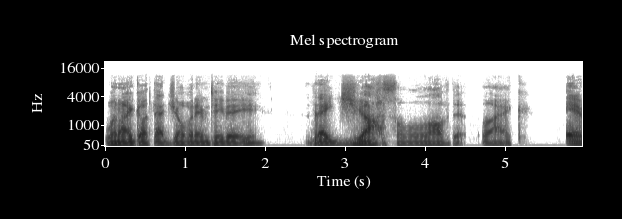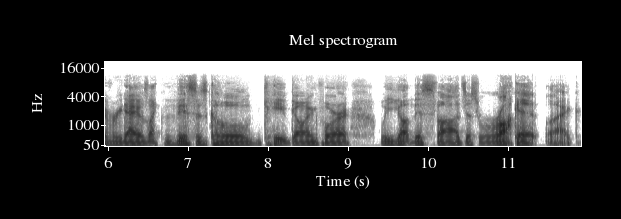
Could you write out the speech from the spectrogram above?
when I got that job on MTV, they just loved it. Like every day was like, this is cool. Keep going for it. We got this far. Just rock it. Like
